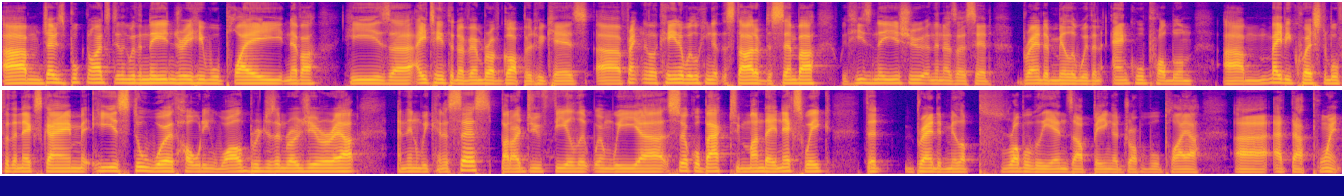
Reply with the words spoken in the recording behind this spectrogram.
um, James Bouknight's dealing with a knee injury. He will play never. He's uh, 18th of November. I've got, but who cares? Uh, Frank Ntilikina, we're looking at the start of December with his knee issue, and then as I said, Brandon Miller with an ankle problem, um, maybe questionable for the next game. He is still worth holding while Bridges and Rozier are out, and then we can assess. But I do feel that when we uh, circle back to Monday next week, that Brandon Miller probably ends up being a droppable player uh, at that point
